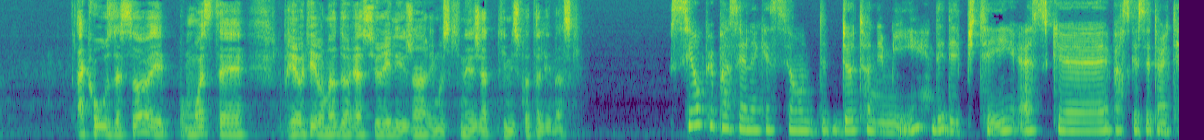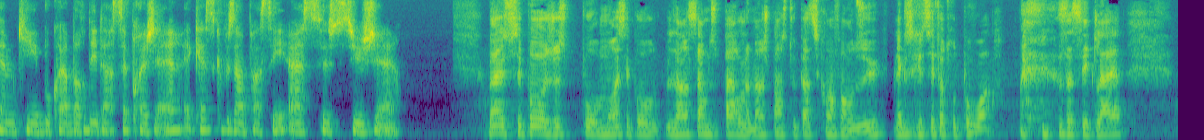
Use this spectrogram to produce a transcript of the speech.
à, cause de ça. Et pour moi, c'était la priorité vraiment de rassurer les gens à Rimouski, Nejet, Témiscouata, les Basques. Si on peut passer à la question d'autonomie des députés, est-ce que, parce que c'est un thème qui est beaucoup abordé dans ce projet, qu'est-ce que vous en pensez à ce sujet? Ben, c'est pas juste pour moi, c'est pour l'ensemble du Parlement, je pense, tout parti confondu. L'exécutif a trop de pouvoir. ça, c'est clair.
